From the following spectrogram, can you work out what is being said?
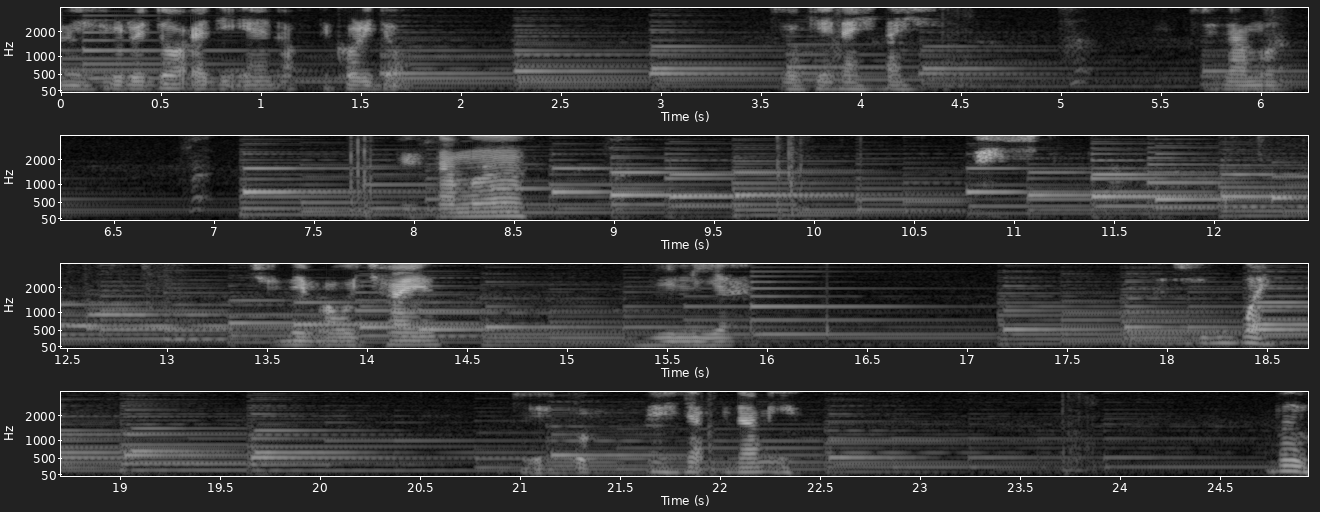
It's through the door at the end of the corridor. Okay, nice, nice. Tulis nama. Tulis nama. Aish. Should name our child Lily lah. Lagi perempuan. Okay, let's go. Eh, sekejap, kena ambil. Apa tu?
